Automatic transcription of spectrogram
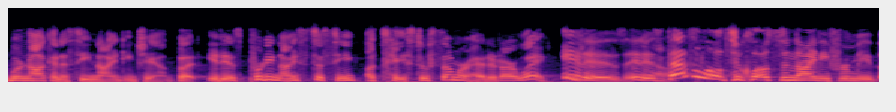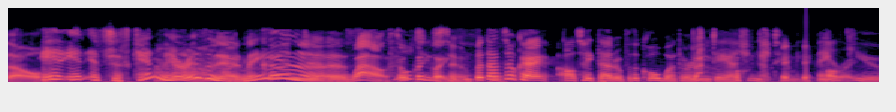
We're not going to see 90 jam, but it is pretty nice to see a taste of summer headed our way. It is. It is. yeah. That's a little too close to 90 for me, though. It, it, it's just getting there, oh, isn't it? Oh, Man, goodness. wow, so quickly. But that's okay. I'll take that over the cold weather any day, as you know, Tammie. Thank you.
